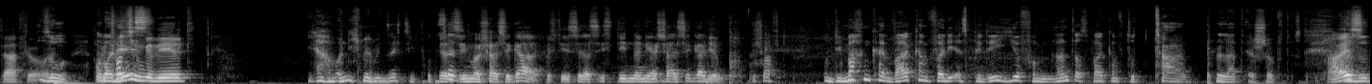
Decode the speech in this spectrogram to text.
Da für euch. So, Hab aber trotzdem ist- gewählt. Ja, aber nicht mehr mit 60 Ja, das ist Prozent. ihm mal scheißegal. Verstehst du? Das ist denen dann ja scheißegal. Die haben geschafft. Und die machen keinen Wahlkampf, weil die SPD hier vom Landtagswahlkampf total platt erschöpft ist. Heißt, Also,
